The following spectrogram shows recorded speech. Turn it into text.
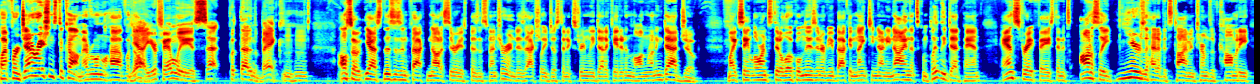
But for generations to come, everyone will have a Yeah, your family is set. Put that in the bank. Mm-hmm. Also, yes, this is in fact not a serious business venture and is actually just an extremely dedicated and long running dad joke. Mike St. Lawrence did a local news interview back in 1999 that's completely deadpan and straight faced, and it's honestly years ahead of its time in terms of comedy,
